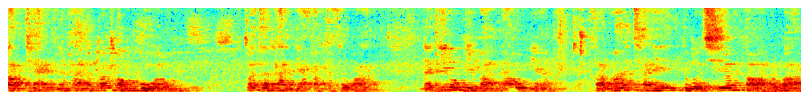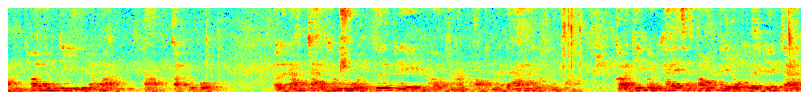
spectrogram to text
ตับแข็งนะคะ แล้วก็ท้องบวม ก็จะทานยาขับปัสสาวะแแต่ที่โรงพยาบาลเราเนี่ยสามารถใช้ตัวเชื่อมต่อระหว่างท่อน้ำดีระหว่างตับกับระบบเอ่อ ร่างกายทั้งหมดเพื่อเดรนเอาน้ำออกมาได้นะคะก่อนที่คนไข้จะต้องไปลงเลด้วยการ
